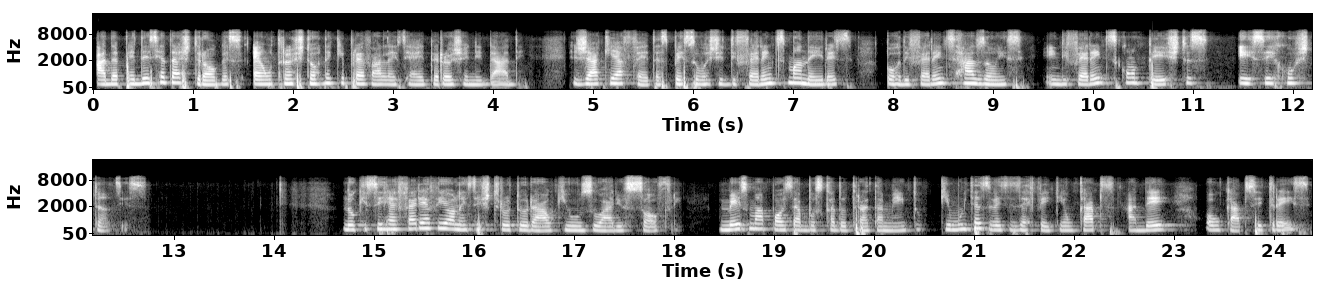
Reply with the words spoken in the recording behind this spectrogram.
A dependência das drogas é um transtorno que prevalece a heterogeneidade, já que afeta as pessoas de diferentes maneiras, por diferentes razões, em diferentes contextos e circunstâncias. No que se refere à violência estrutural que o usuário sofre, mesmo após a busca do tratamento, que muitas vezes é feita em um CAPS-AD ou CAPS-3,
